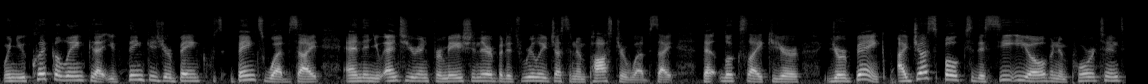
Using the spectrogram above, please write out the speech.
when you click a link that you think is your bank's, bank's website and then you enter your information there, but it's really just an imposter website that looks like your, your bank. I just spoke to the CEO of an important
